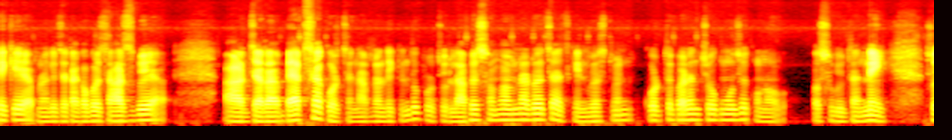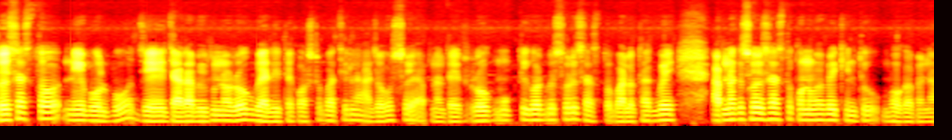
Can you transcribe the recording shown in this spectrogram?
থেকে আপনার কাছে টাকা পয়সা আসবে, আর যারা ব্যবসা করছেন আপনাদের কিন্তু প্রচুর লাভের সম্ভাবনা রয়েছে, আজকে ইনভেস্টমেন্ট করতে পারেন চোখ মুজে, কোনো অসুবিধা নেই। শরীর স্বাস্থ্য নিয়ে বলব যে, যারা বিভিন্ন রোগ ব্যাধিতে কষ্ট পাচ্ছিলেন, আজ অবশ্যই আপনাদের রোগ মুক্তি ঘটবে শরীর স্বাস্থ্য ভালো থাকবে। আপনাকে শরীর স্বাস্থ্য কোনোভাবে কিন্তু ভোগাবে না।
